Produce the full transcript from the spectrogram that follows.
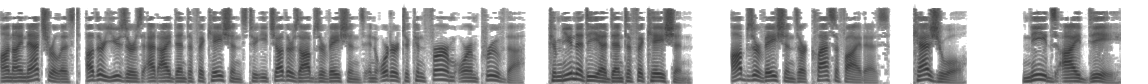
On iNaturalist, other users add identifications to each other's observations in order to confirm or improve the community identification. Observations are classified as casual, needs ID,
